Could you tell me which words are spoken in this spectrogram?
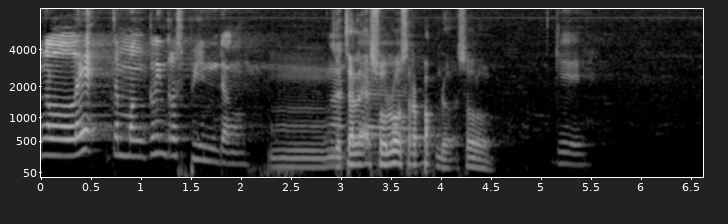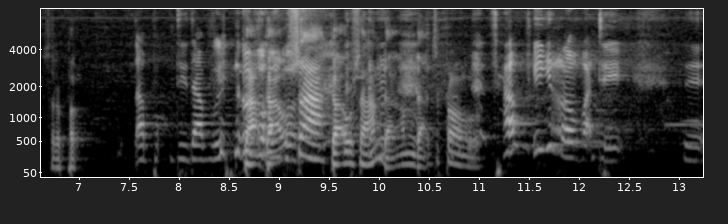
ngelik cemengkling terus bindeng. Hmm, njajal lek Solo srepek, Nduk, Sul. Nggih. Srepek. Tabu, ditabuhi Gak gak usah, gak usah, ndak ndak cetha. Sapiro Pak De? Dek.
